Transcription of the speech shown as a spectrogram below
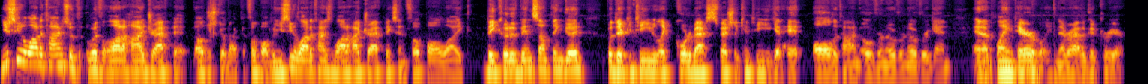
You see a lot of times with with a lot of high draft pick. I'll just go back to football, but you see a lot of times a lot of high draft picks in football. Like they could have been something good, but they're continue like quarterbacks especially continue to get hit all the time over and over and over again and are playing terribly, never have a good career.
